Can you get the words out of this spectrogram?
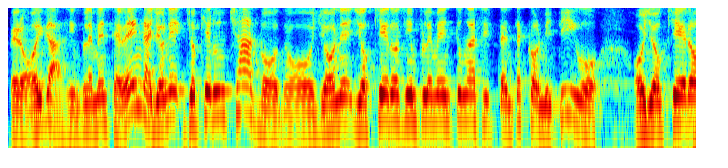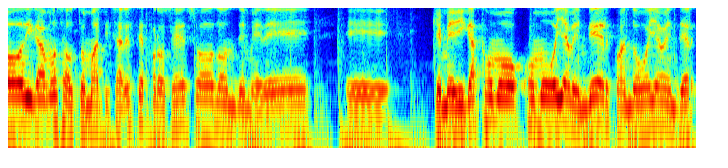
pero oiga, simplemente venga, yo, yo quiero un chatbot, o yo, yo quiero simplemente un asistente cognitivo, o yo quiero, digamos, automatizar este proceso donde me dé... Eh, que me diga cómo, cómo voy a vender, cuándo voy a vender,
